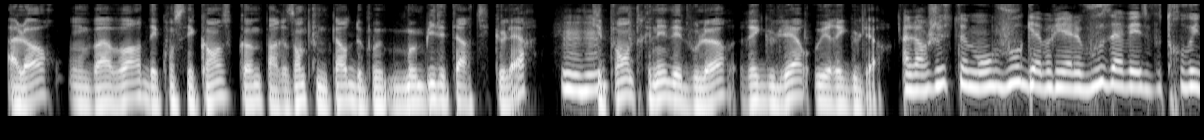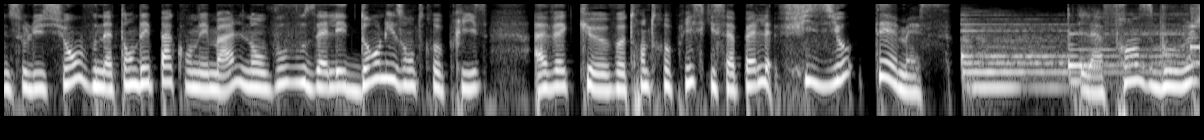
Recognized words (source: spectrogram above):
alors on va avoir des conséquences comme par exemple une perte de mo- mobilité articulaire Mhm. qui peut entraîner des douleurs régulières ou irrégulières. Alors justement, vous, Gabriel, vous avez trouvé une solution. Vous n'attendez pas qu'on ait mal. Non, vous, vous allez dans les entreprises avec euh, votre entreprise qui s'appelle Physio TMS. La France bouge.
